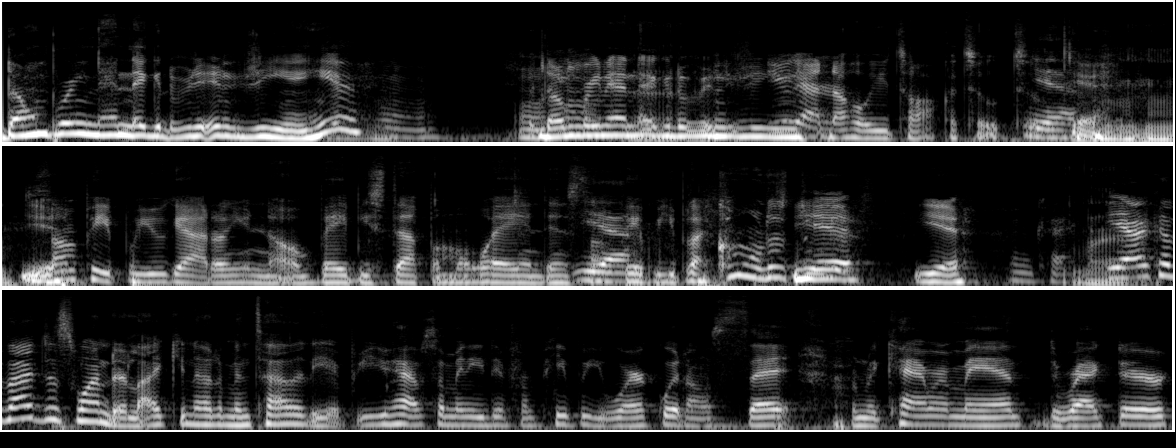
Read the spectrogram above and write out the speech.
Don't bring that negative energy in here. Mm. Don't bring that negative energy You in. gotta know who you talking to too. Yeah. yeah. yeah. Some people you gotta you know baby step them away, and then some Yeah. people you be like, come on, let's do it. Yeah. this. Yeah. Okay. Yeah, because I just wonder, like, you know, the mentality if you have so many different people you work with on set, from the cameraman, director,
